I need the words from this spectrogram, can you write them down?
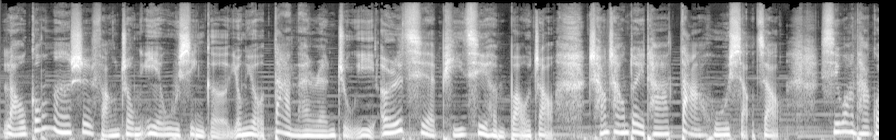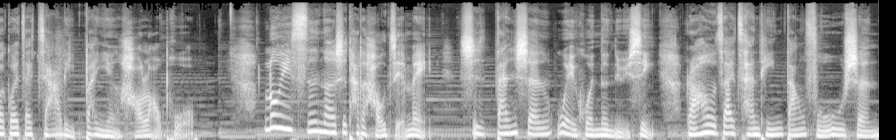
老公呢是房中业务性格，拥有大男人主义，而且脾气很暴躁，常常对她大呼小叫，希望她乖乖在家里扮演好老婆。路易斯呢是她的好姐妹，是单身未婚的女性，然后在餐厅当服务生，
